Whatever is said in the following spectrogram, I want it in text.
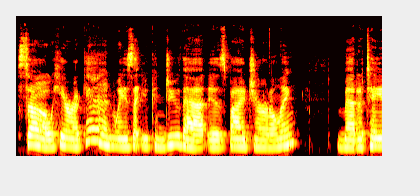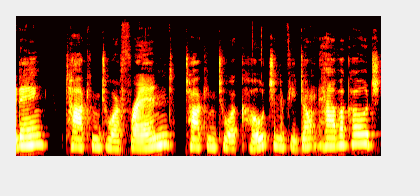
So here again, ways that you can do that is by journaling, meditating, talking to a friend, talking to a coach. And if you don't have a coach,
